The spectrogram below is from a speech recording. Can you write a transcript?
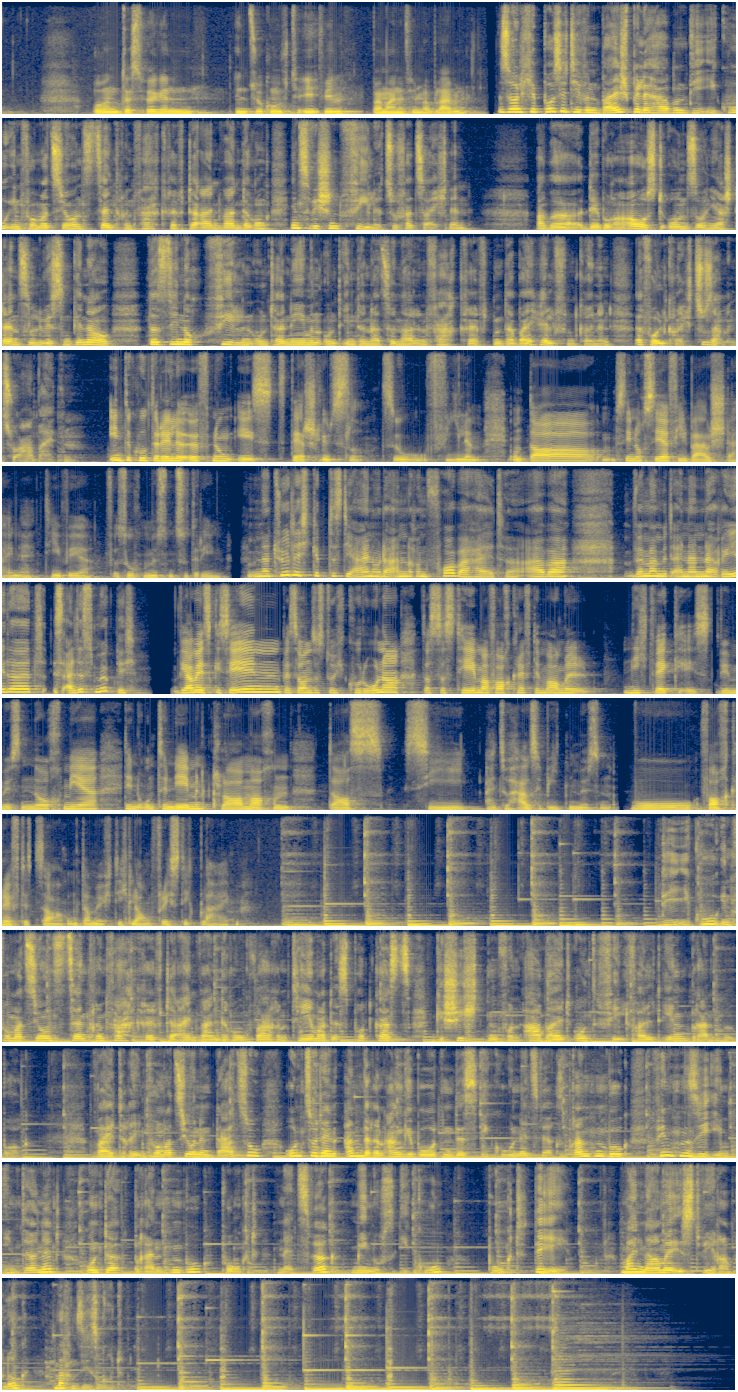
Und deswegen in Zukunft, ich will bei meiner Firma bleiben. Solche positiven Beispiele haben die IQ-Informationszentren Fachkräfteeinwanderung inzwischen viele zu verzeichnen. Aber Deborah Aust und Sonja Stenzel wissen genau, dass sie noch vielen Unternehmen und internationalen Fachkräften dabei helfen können, erfolgreich zusammenzuarbeiten. Interkulturelle Öffnung ist der Schlüssel zu vielem. Und da sind noch sehr viele Bausteine, die wir versuchen müssen zu drehen. Natürlich gibt es die ein oder anderen Vorbehalte, aber wenn man miteinander redet, ist alles möglich. Wir haben jetzt gesehen, besonders durch Corona, dass das Thema Fachkräftemangel nicht weg ist. Wir müssen noch mehr den Unternehmen klar machen, dass sie ein Zuhause bieten müssen, wo Fachkräfte sagen, da möchte ich langfristig bleiben. IQ-Informationszentren Fachkräfteeinwanderung waren Thema des Podcasts Geschichten von Arbeit und Vielfalt in Brandenburg. Weitere Informationen dazu und zu den anderen Angeboten des IQ-Netzwerks Brandenburg finden Sie im Internet unter brandenburg.netzwerk-iq.de. Mein Name ist Vera Block. Machen Sie es gut.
